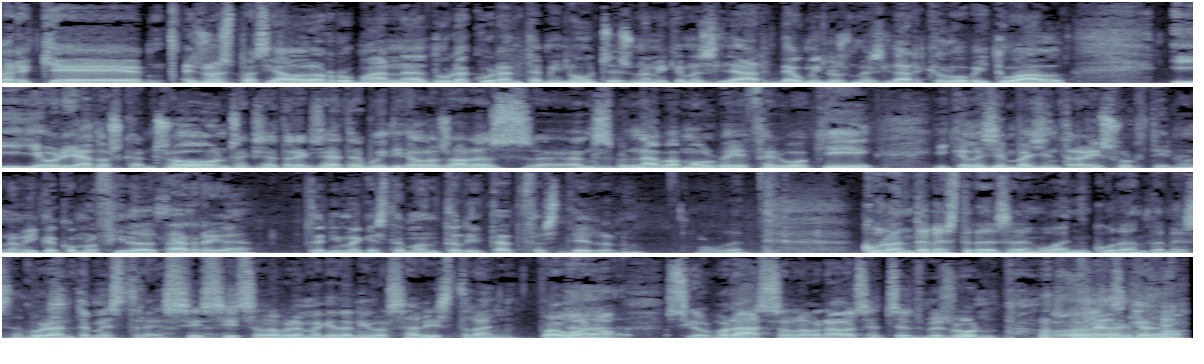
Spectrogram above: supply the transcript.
perquè és un especial a la romana, dura 40 minuts, és una mica més llarg, 10 minuts més llarg que l'habitual, i hi hauria dos cançons, etc etc. vull dir que aleshores eh, ens anava molt bé fer-ho aquí i que la gent vagi entrant i sortint, una mica com la Fira de Tàrrega, tenim aquesta mentalitat festera, no? Molt bé. 40 més 3, eh, enguany? 40 més 3. 40 més 3, sí, sí, celebrem aquest aniversari estrany. Però De- bueno, si el braç celebrava 700 més 1, és que no.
